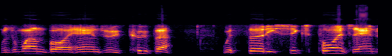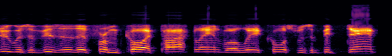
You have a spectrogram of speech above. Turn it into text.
was won by Andrew Cooper with 36 points. Andrew was a visitor from Kai Parkland while their course was a bit damp.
